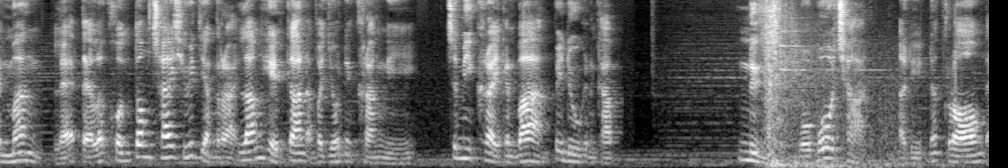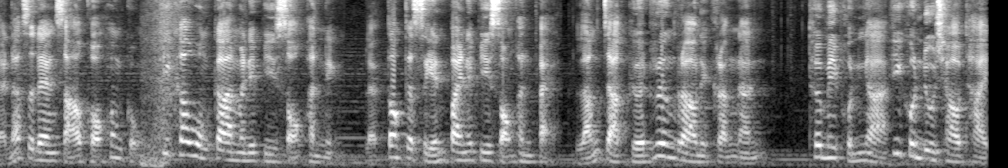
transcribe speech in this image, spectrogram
กันมั่ง และแต่ละคนต้องใช้ชีวิตอย่างไร หลังเหตุการณ์อัปยศในครั้งนี้ จะมีใครกันบ้างไปดูกันครับ 1. โบโบชานอดีตนักร้องและนักแสดงสาวของฮ่องกงที่เข้าวงการมาในปี 2001 และต้องเกษียณไปในปี 2008 หลังจากเกิดเรื่องราวในครั้งนั้น เธอมีผลงานที่คนดูชาวไทย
